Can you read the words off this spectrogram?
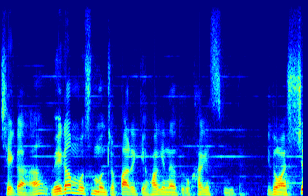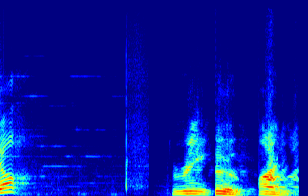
제가 외관 모습 먼저 빠르게 확인하도록 하겠습니다. 이동하시죠. Three, two, one.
